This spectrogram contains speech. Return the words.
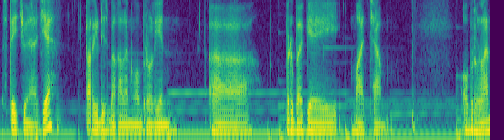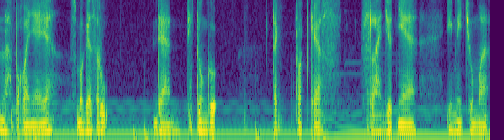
stay tune aja ntar Yudis bakalan ngobrolin uh, berbagai macam obrolan lah pokoknya ya. Semoga seru dan ditunggu tag podcast selanjutnya. Ini cuma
